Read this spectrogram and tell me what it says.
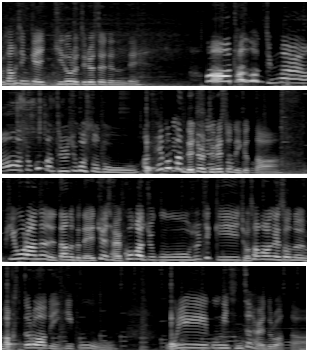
조상신께 기도를 드렸어야 되는데. 아 탈론 정말. 아 조금만 덜 죽었어도. 한 세 번만 뇌절 덜 했어도 이겼다. 피오라는 일단은 근데 애초에 잘 커가지고 솔직히 저 상황에서는 막 들어와도 이기고 오리궁이 진짜 잘 들어왔다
